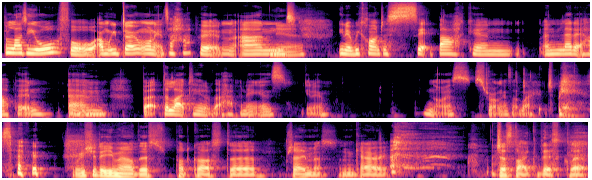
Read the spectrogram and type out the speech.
bloody awful and we don't want it to happen and Yeah. You know we can't just sit back and and let it happen um but the likelihood of that happening is you know not as strong as i'd like it to be so We should email this podcast to Seumas and Karie, just like this clip.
